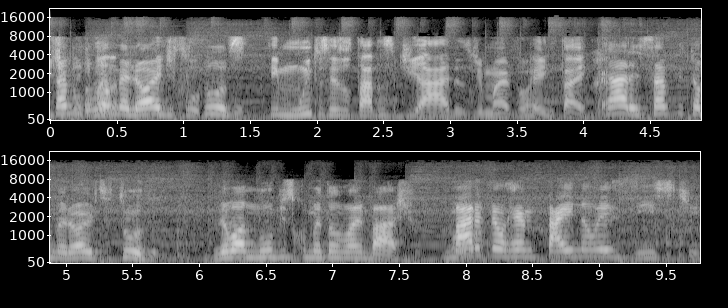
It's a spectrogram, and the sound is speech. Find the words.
sabe o tipo, que é o mano, melhor disso tipo, tudo? Tem muitos resultados diários de Marvel Hentai, cara. Cara, e sabe o que é o melhor disso tudo? Ver o Anubis comentando lá embaixo. Marvel Hentai não existe.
